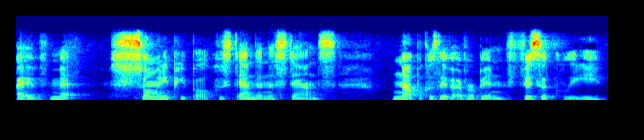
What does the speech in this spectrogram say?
I've met so many people who stand in this stance, not because they've ever been physically,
